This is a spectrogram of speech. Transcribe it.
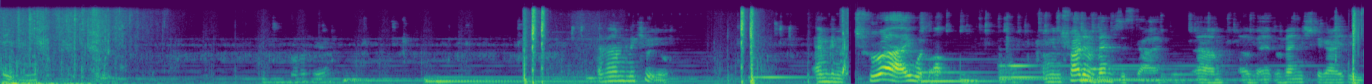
Hate you. Over here. And then I'm gonna kill you. I'm gonna try with. I'm gonna try to avenge this guy. Um, avenge the guy who.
